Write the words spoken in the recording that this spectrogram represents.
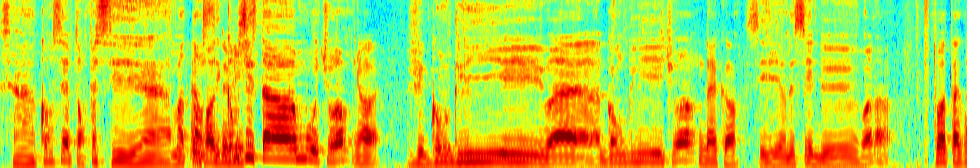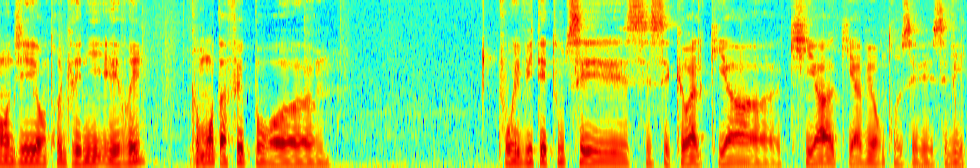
C'est un concept. En fait, c'est. euh, maintenant, c'est comme vie. si c'était un mot, tu vois. Ouais. Je vais gangli, ouais, la gangli, tu vois. D'accord. On essaie de. Voilà. Toi, tu as grandi entre Grigny et Évry. Comment tu as fait pour, euh, pour éviter toutes ces, ces, ces querelles qu'il y, y avait entre ces, ces villes?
